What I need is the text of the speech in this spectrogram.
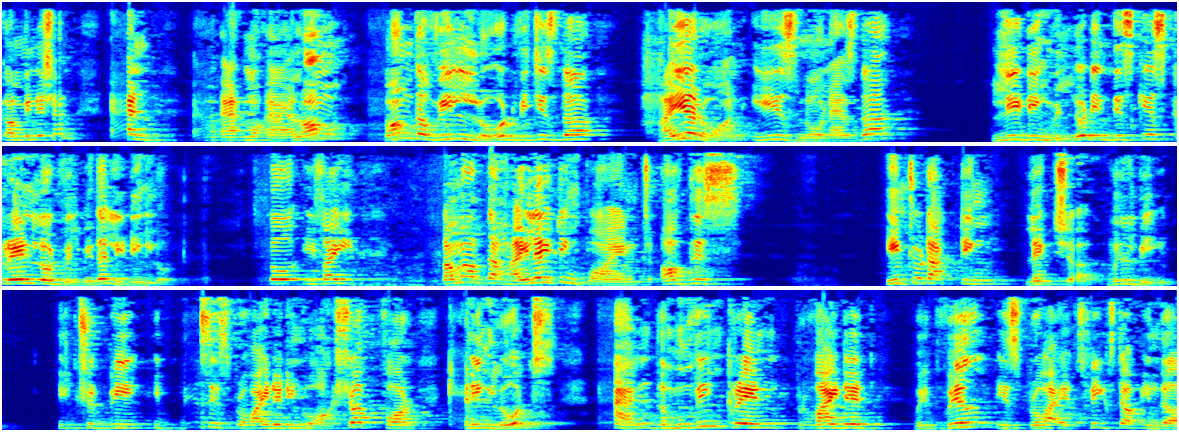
combination. And uh, along among the wheel load which is the higher one is known as the leading wheel load. In this case crane load will be the leading load. So if i sum up the highlighting point of this introducing lecture will be it should be it, this is provided in workshop for carrying loads and the moving crane provided with wheel is provided fixed up in the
